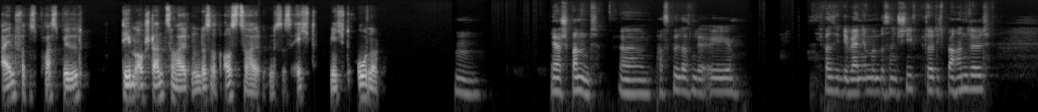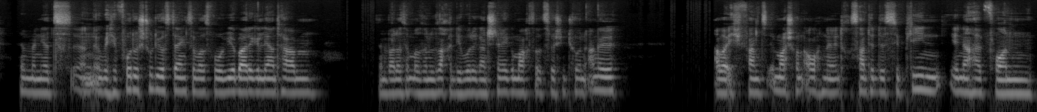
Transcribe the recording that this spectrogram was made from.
einfaches Passbild, dem auch standzuhalten und das auch auszuhalten. Das ist echt nicht ohne. Hm. Ja, spannend. Äh, Passbilder sind ja eh, ich weiß nicht, die werden immer ein bisschen schiefbürtig behandelt. Wenn man jetzt an irgendwelche Fotostudios denkt, sowas, wo wir beide gelernt haben, dann war das immer so eine Sache, die wurde ganz schnell gemacht, so zwischen Tür und Angel. Aber ich fand es immer schon auch eine interessante Disziplin innerhalb von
